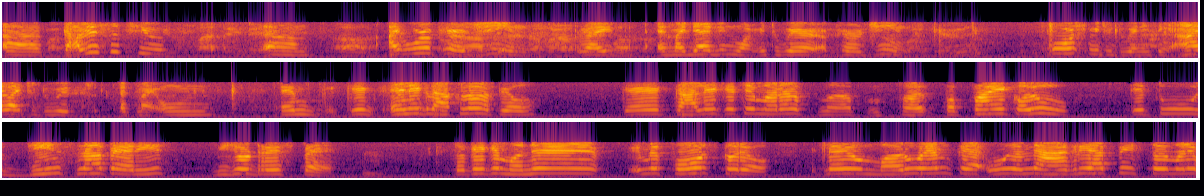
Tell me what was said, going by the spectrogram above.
uh, કાલે શું થયું um, I wore a pair of jeans right and my dad didn't want me to wear a pair of jeans force me to do anything. I like to do it at my own એમ કે એને એક દાખલો આપ્યો કે કાલે કે છે મારા પપ્પાએ કહ્યું કે તું જીન્સ ના પહેરીશ બીજો ડ્રેસ પહેર. તો કે કે મને એમને ફોર્સ કર્યો. એટલે મારું એમ કે હું એમને આગરી આપીશ તો મને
